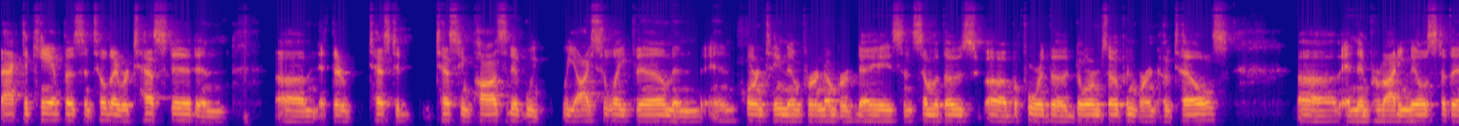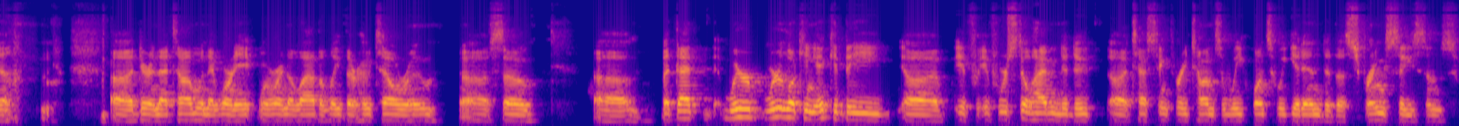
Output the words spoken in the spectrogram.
back to campus until they were tested, and um, if they're tested testing positive, we we isolate them and and quarantine them for a number of days. And some of those uh, before the dorms open were in hotels. Uh, and then providing meals to them uh, during that time when they weren't weren't allowed to leave their hotel room. Uh, so um, but that we're we're looking. It could be uh, if if we're still having to do uh, testing three times a week once we get into the spring seasons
